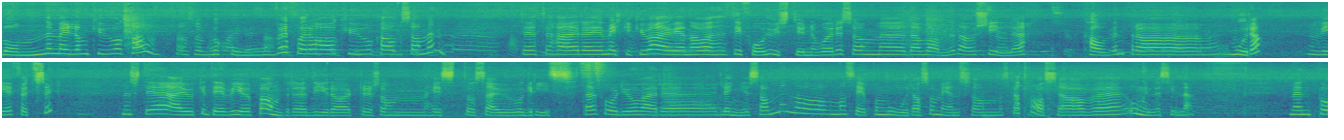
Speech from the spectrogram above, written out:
båndene mellom ku og kalv. Altså behovet for å ha ku og kalv sammen. Dette her, eh, Melkekua er jo en av de få husdyrene våre som det er vanlig da, å skille kalven fra mora ved fødsel. Mens det er jo ikke det vi gjør på andre dyrearter som hest og sau og gris. Der får de jo være lenge sammen, og man ser på mora som en som skal ta seg av eh, ungene sine. Men på,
